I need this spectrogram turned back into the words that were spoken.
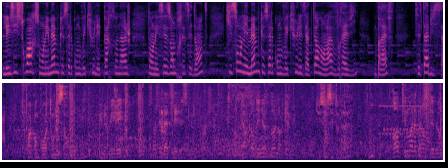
Les histoires sont les mêmes que celles qu'ont vécues les personnages dans les saisons précédentes, qui sont les mêmes que celles qu'ont vécues les acteurs dans la vraie vie. Bref, c'est abyssal. Tu crois qu'on pourra tourner ça en une nuit Bien obligé. Change les batteries de ces micros. Il y a encore des 9 vols dans le camion. Tu sens cette odeur? Remplis-moi la balance des blancs.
